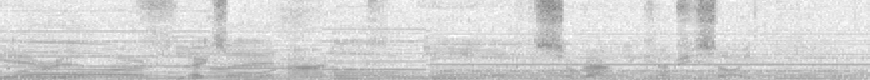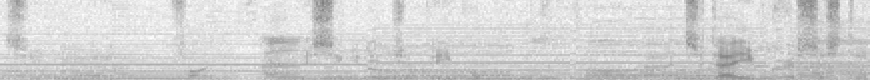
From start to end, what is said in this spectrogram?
the area of Exmoor and the uh, surrounding countryside to uh, find missing and injured people. Uh, today we're assisting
